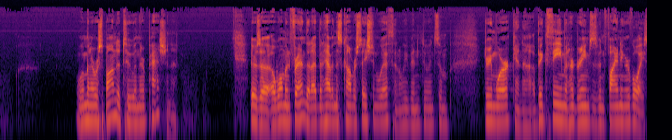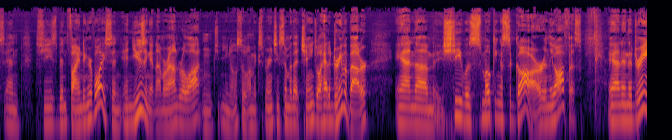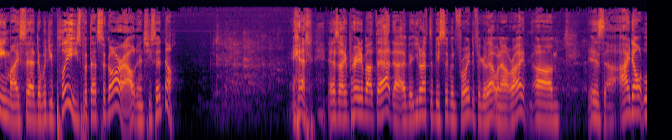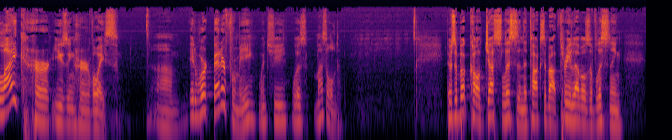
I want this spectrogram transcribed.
women are responded to when they're passionate. There's a, a woman friend that I've been having this conversation with, and we've been doing some dream work, and uh, a big theme in her dreams has been finding her voice. And she's been finding her voice and, and using it. And I'm around her a lot, and, you know, so I'm experiencing some of that change. Well, I had a dream about her, and um, she was smoking a cigar in the office. And in the dream, I said, Would you please put that cigar out? And she said, No. And as I prayed about that, uh, you don't have to be Sigmund Freud to figure that one out, right? Um, is uh, I don't like her using her voice. Um, it worked better for me when she was muzzled. There's a book called Just Listen that talks about three levels of listening.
